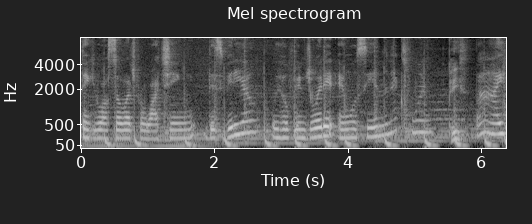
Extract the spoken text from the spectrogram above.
thank you all so much for watching this video. We hope you enjoyed it and we'll see you in the next one. Peace. Bye.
